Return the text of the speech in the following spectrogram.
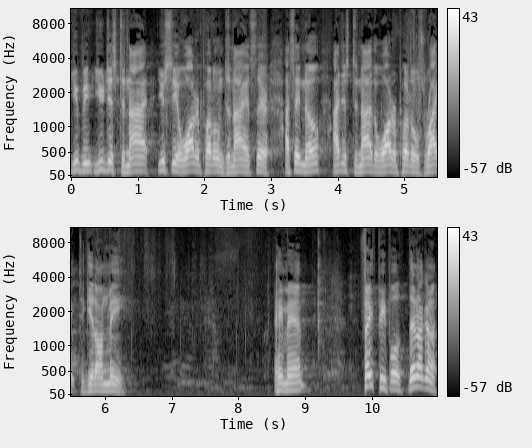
you, you just deny, you see a water puddle and deny it's there. I say, no, I just deny the water puddle's right to get on me. Amen. Faith people, they're not gonna,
